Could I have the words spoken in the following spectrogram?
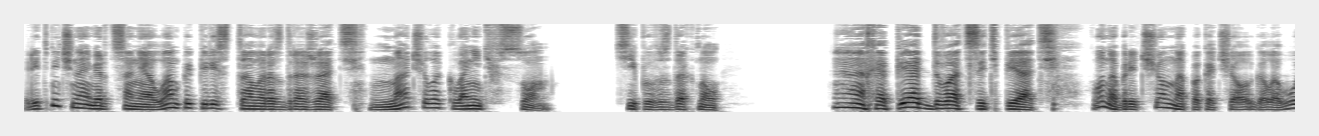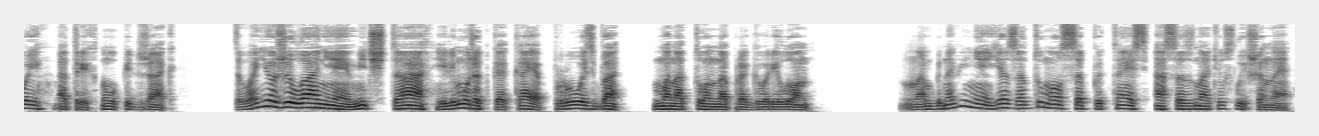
Ритмичное мерцание лампы перестало раздражать, начало клонить в сон. Тип вздохнул. «Ах, опять двадцать пять!» Он обреченно покачал головой, отряхнул пиджак. «Твое желание, мечта или, может, какая просьба?» – монотонно проговорил он. На мгновение я задумался, пытаясь осознать услышанное.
